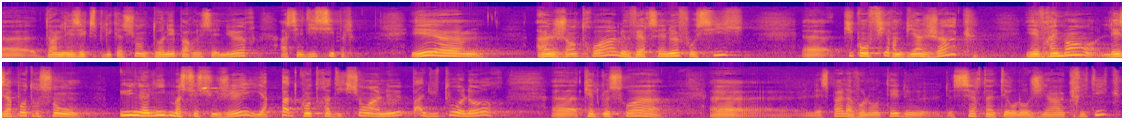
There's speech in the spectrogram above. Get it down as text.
euh, dans les explications données par le Seigneur à ses disciples. Et 1 Jean 3, le verset 9 aussi, euh, qui confirme bien Jacques. Et vraiment, les apôtres sont unanimes à ce sujet. Il n'y a pas de contradiction à eux, pas du tout alors, euh, quelle que soit, euh, n'est-ce pas, la volonté de, certains théologiens critiques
